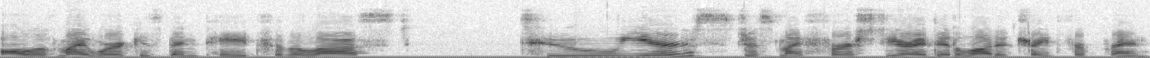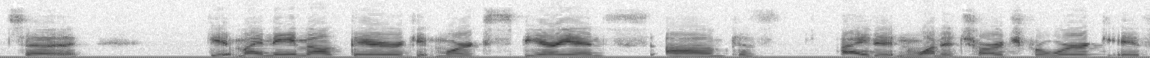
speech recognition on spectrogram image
all of my work has been paid for the last two years. Just my first year, I did a lot of trade for print to get my name out there, get more experience, because um, I didn't want to charge for work if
